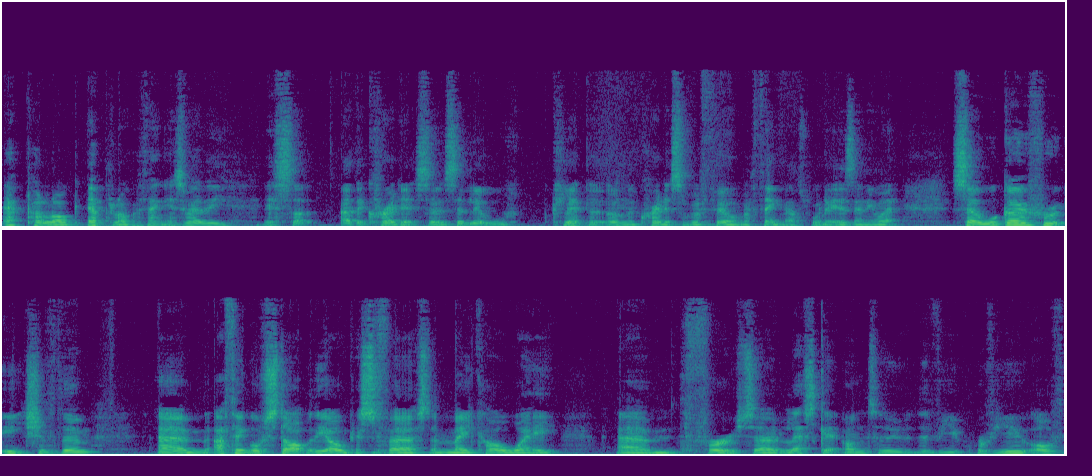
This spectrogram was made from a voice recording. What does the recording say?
epilogue? Epilogue, I think, is where the it's at the credits. So it's a little clip on the credits of a film. I think that's what it is anyway. So we'll go through each of them. Um, I think we'll start with the oldest first and make our way um, through. So let's get on to the view, review of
